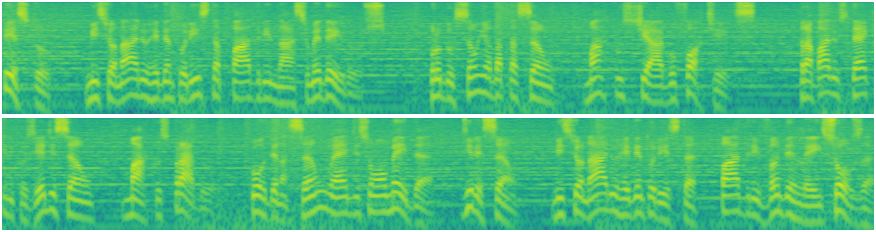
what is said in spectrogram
Texto: Missionário Redentorista Padre Inácio Medeiros. Produção e adaptação: Marcos Tiago Fortes. Trabalhos técnicos e edição, Marcos Prado. Coordenação, Edson Almeida. Direção, Missionário Redentorista, Padre Vanderlei Souza.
